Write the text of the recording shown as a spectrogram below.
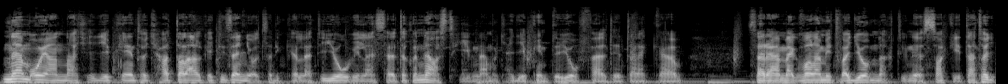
nem olyan nagy egyébként, hogyha találok egy 18. kerületi jó villanyszeret, akkor ne azt hívnám, hogy egyébként jó feltételekkel szerel meg valamit, vagy jobbnak tűnő szakít. Tehát, hogy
